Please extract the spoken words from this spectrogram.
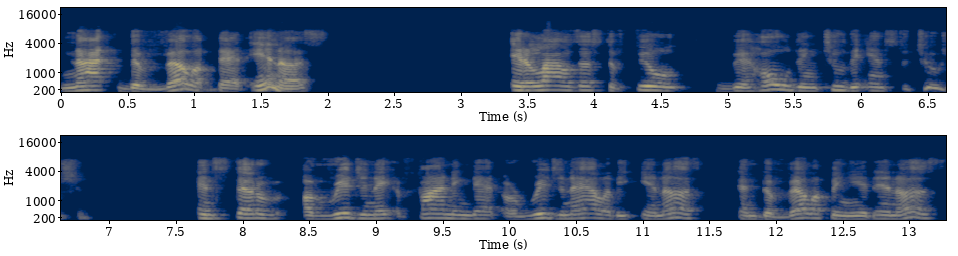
not develop that in us, it allows us to feel beholding to the institution instead of originate finding that originality in us and developing it in us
